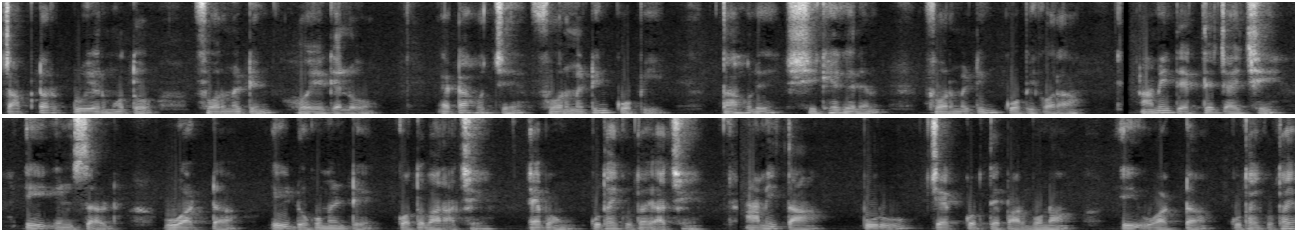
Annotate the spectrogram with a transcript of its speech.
চ্যাপ্টার টু এর মতো ফরম্যাটিং হয়ে গেল। এটা হচ্ছে ফরম্যাটিং কপি তাহলে শিখে গেলেন ফরম্যাটিং কপি করা। আমি দেখতে চাইছি এই ইনসার্ট ওয়ার্ডটা এই ডকুমেন্টে কতবার আছে এবং কোথায় কোথায় আছে। আমি তা পুরো চেক করতে পারব না। এই ওয়ার্ডটা কোথায় কোথায়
